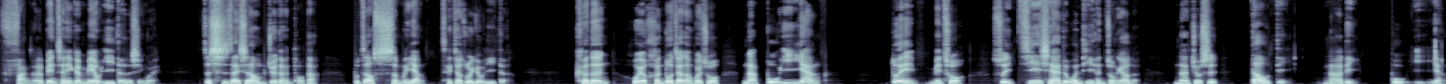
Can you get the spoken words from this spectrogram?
反而变成一个没有医德的行为。这实在是让我们觉得很头大，不知道什么样才叫做有医德。可能会有很多家长会说：“那不一样。”对，没错。所以接下来的问题很重要了，那就是到底哪里不一样？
